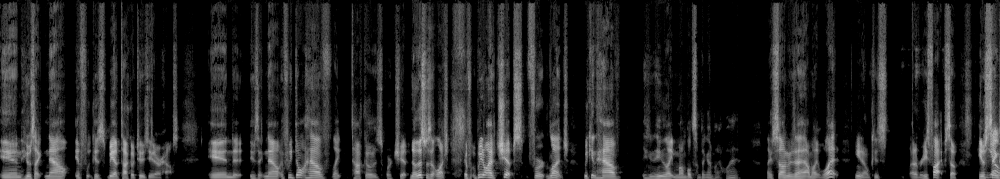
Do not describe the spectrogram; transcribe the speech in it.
And he was like, "Now, if because we, have Taco Tuesday at our house." And he was like, now, if we don't have like tacos or chips, no, this was at lunch. If we don't have chips for lunch, we can have, he like mumbled something. I'm like, what? Like, something. I'm like, what? You know, because whatever, he's five. So he was he saying,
